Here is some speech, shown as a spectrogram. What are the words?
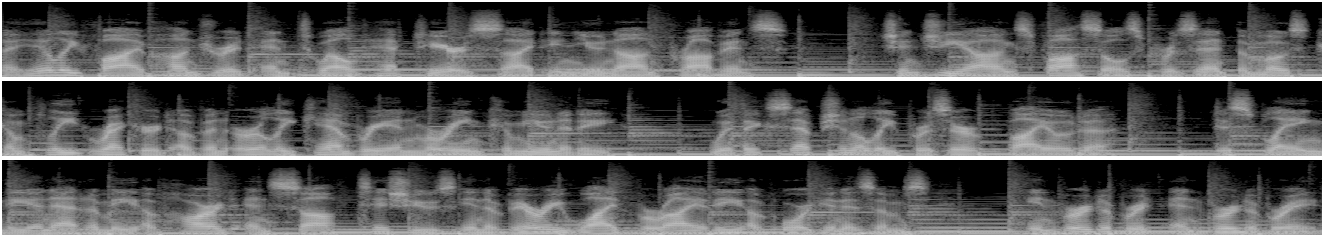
A hilly 512 hectares site in Yunnan province, Chengjiang's fossils present the most complete record of an early Cambrian marine community, with exceptionally preserved biota, displaying the anatomy of hard and soft tissues in a very wide variety of organisms, invertebrate and vertebrate.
